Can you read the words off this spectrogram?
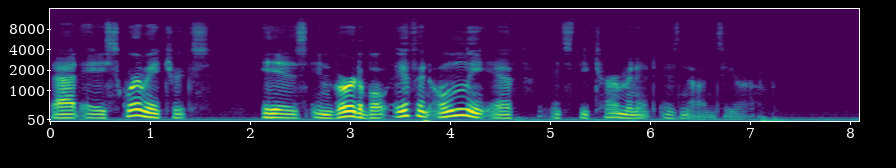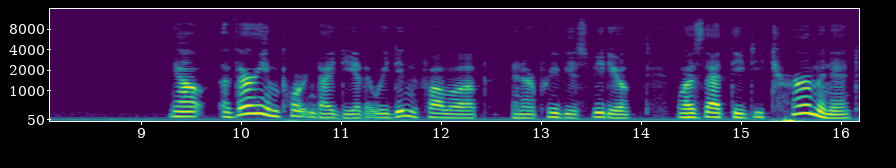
that a square matrix is invertible if and only if its determinant is non-zero. Now, a very important idea that we didn't follow up in our previous video was that the determinant,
